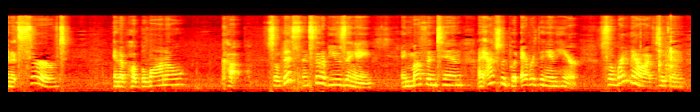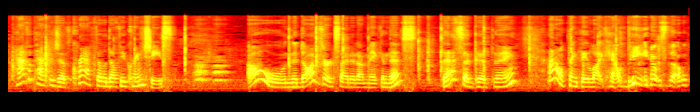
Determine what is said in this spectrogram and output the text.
And it's served in a poblano cup. So this, instead of using a a muffin tin. I actually put everything in here. So right now I've taken half a package of Kraft Philadelphia cream cheese. Oh, and the dogs are excited I'm making this. That's a good thing. I don't think they like jalapenos though.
